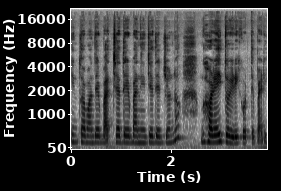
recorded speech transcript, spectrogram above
কিন্তু আমাদের বাচ্চাদের বা নিজেদের জন্য ঘরেই তৈরি করতে পারি।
